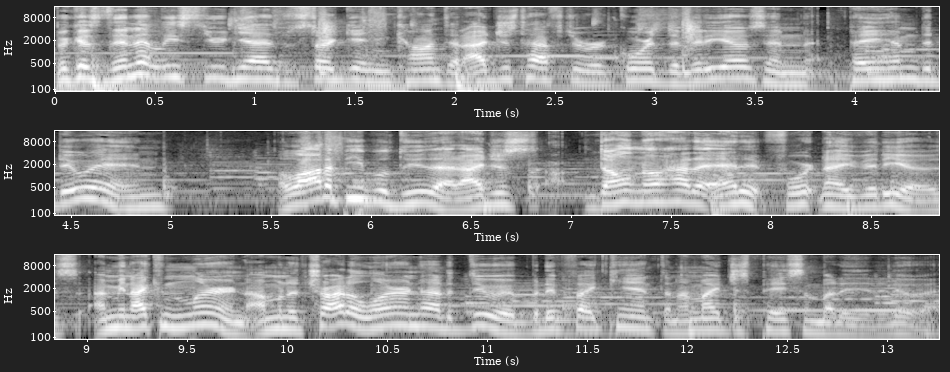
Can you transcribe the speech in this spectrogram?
Because then at least you guys would start getting content. I just have to record the videos and pay him to do it, and a lot of people do that. I just don't know how to edit Fortnite videos. I mean, I can learn. I'm going to try to learn how to do it, but if I can't, then I might just pay somebody to do it.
